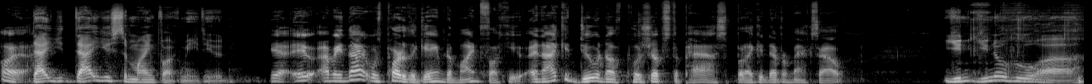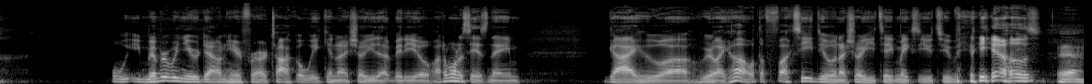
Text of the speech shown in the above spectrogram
Oh yeah. That that used to mind fuck me, dude. Yeah, it, I mean that was part of the game to mind fuck you, and I could do enough push-ups to pass, but I could never max out. You you know who? uh we, Remember when you were down here for our taco weekend? And I show you that video. I don't want to say his name. Guy who uh we were like, oh, what the fuck's he doing? I show you he take, makes YouTube videos. Yeah,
